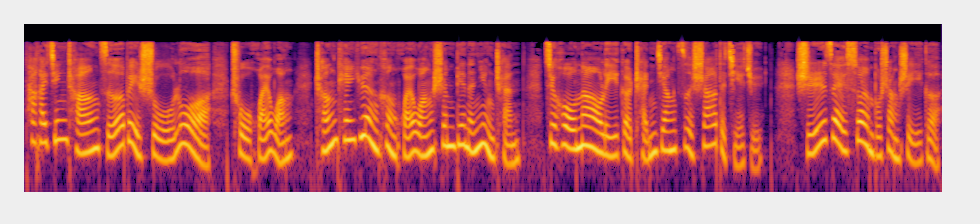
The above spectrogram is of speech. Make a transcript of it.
他还经常责备数落楚怀王，成天怨恨怀王身边的佞臣，最后闹了一个沉江自杀的结局，实在算不上是一个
